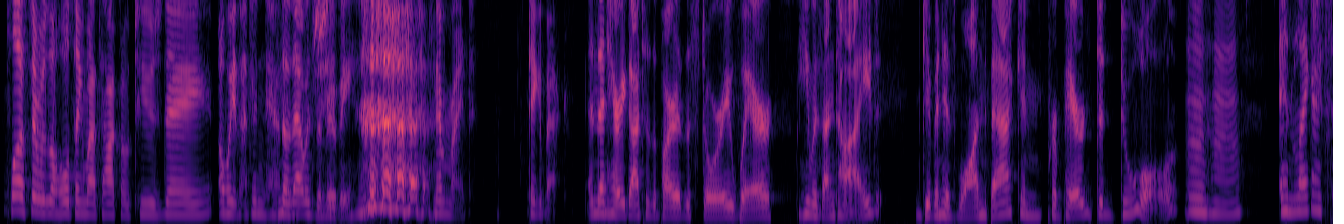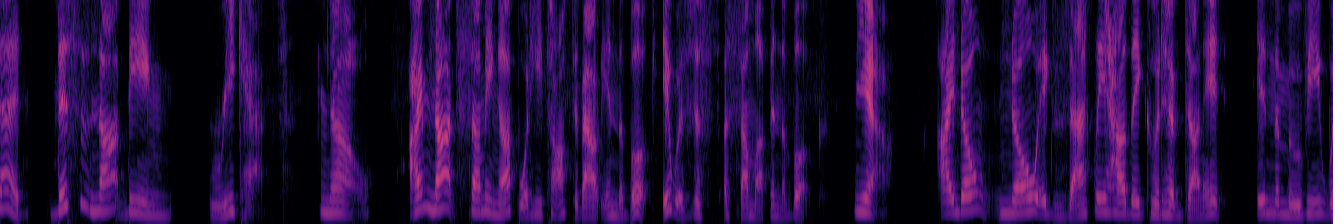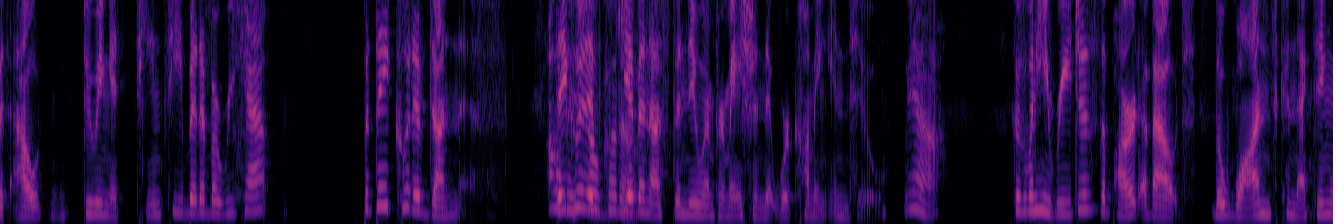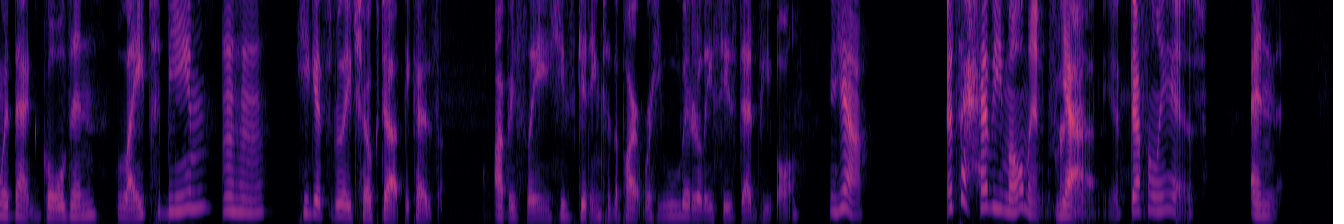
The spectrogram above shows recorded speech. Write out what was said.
Plus there was a whole thing about Taco Tuesday. Oh wait, that didn't happen. No, that was the Shit. movie. Never mind. Take it back. and then Harry got to the part of the story where he was untied, given his wand back, and prepared to duel. Mm-hmm. And like I said, this is not being recapped. No. I'm not summing up what he talked about in the book. It was just a sum up in the book. Yeah. I don't know exactly how they could have done it in the movie without doing a teensy bit of a recap, but they could have done this. Oh, they could so have could've. given us the new information that we're coming into. Yeah. Because when he reaches the part about the wands connecting with that golden light beam, Mm-hmm. he gets really choked up because obviously he's getting to the part where he literally sees dead people. Yeah. It's a heavy moment for Yeah. him. It definitely is. And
